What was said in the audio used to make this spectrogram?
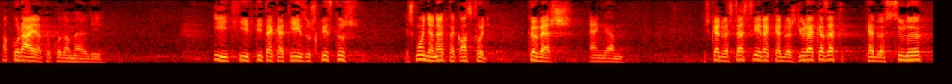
akkor álljatok oda mellé. Így hív titeket Jézus Krisztus, és mondja nektek azt, hogy köves engem. És kedves testvérek, kedves gyülekezet, kedves szülők,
